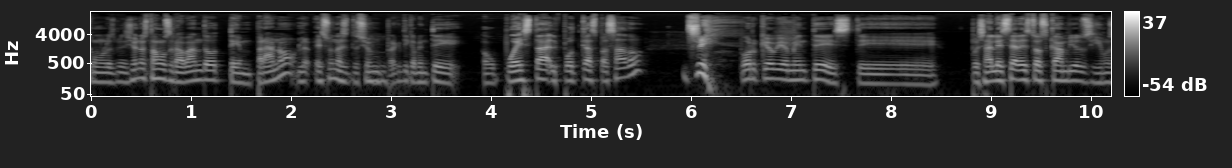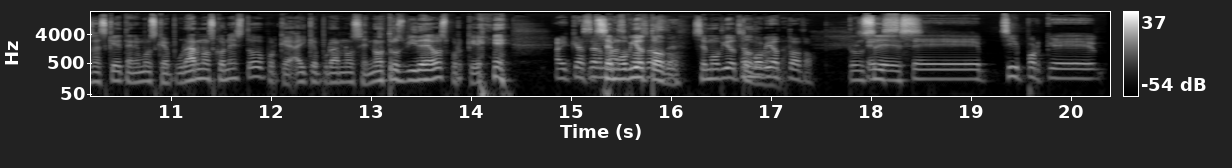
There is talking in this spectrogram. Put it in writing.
como les menciono, estamos grabando temprano. Es una situación prácticamente opuesta al podcast pasado. Sí, Porque obviamente, este. Pues al hacer estos cambios, dijimos, ¿sabes qué? Tenemos que apurarnos con esto. Porque hay que apurarnos en otros videos. Porque hay que hacer se más movió cosas todo. de- se movió se todo. movió banda. todo. Entonces. Este, sí, porque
